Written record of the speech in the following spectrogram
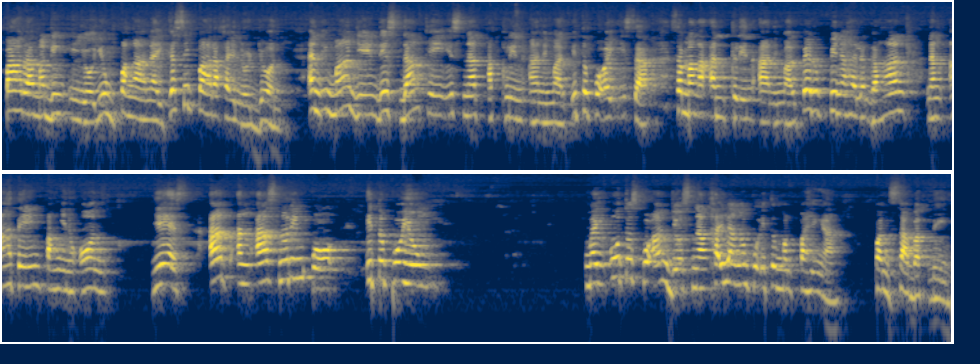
para maging iyo yung panganay kasi para kay Lord John. And imagine, this donkey is not a clean animal. Ito po ay isa sa mga unclean animal. Pero pinahalagahan ng ating Panginoon. Yes. At ang asno rin po, ito po yung may utos po ang Diyos na kailangan po ito magpahinga pag Sabbath day.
